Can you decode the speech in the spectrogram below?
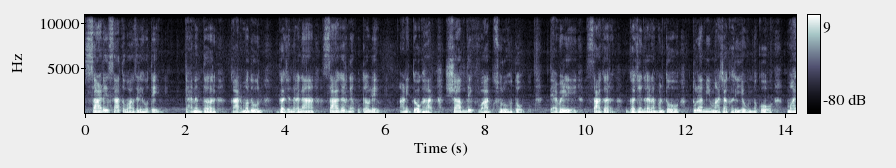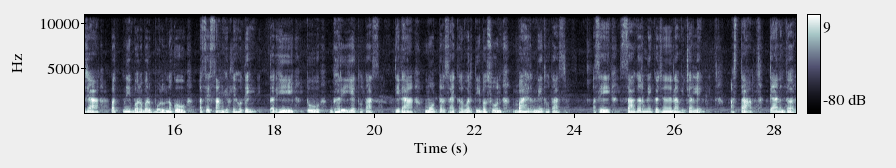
साडेसात वाजले होते. त्यानंतर कारमधून गजेंद्रला सागरने उतरवले आणि दोघात शाब्दिक वाद सुरू होतो. त्यावेळी सागर गजेंद्रला म्हणतो तुला मी माझ्या घरी येऊ नको माझ्या पत्नीबरोबर बोलू नको असे सांगितले होते. तरीही तू घरी येत होतास. तिला मोटरसायकलवरती बसून बाहेर नेत होतास असे सागरने गजेंद्रला विचारले. असता त्यानंतर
